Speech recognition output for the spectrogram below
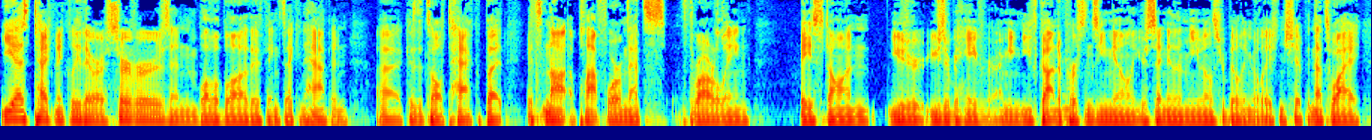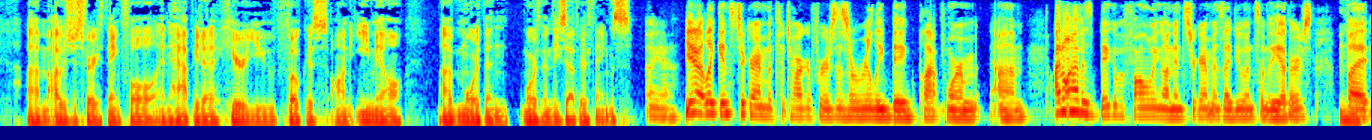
yes, technically there are servers and blah blah blah other things that can happen because it's all tech, but it's not a platform that's throttling based on user user behavior. I mean, you've gotten a person's email, you're sending them emails, you're building a relationship, and that's why um, I was just very thankful and happy to hear you focus on email uh, more than more than these other things. Oh yeah, you know, like Instagram with photographers is a really big platform. Um, I don't have as big of a following on Instagram as I do on some of the others, Mhm. but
